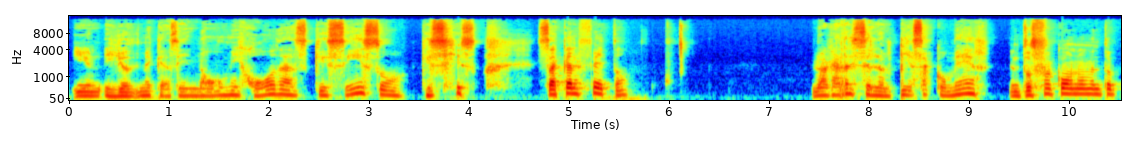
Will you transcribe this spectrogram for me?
Y, yo me quedé así, no me jodas, ¿qué es eso? ¿Qué es eso? Saca el feto, lo agarra y se lo empieza a comer. Entonces fue como un momento,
